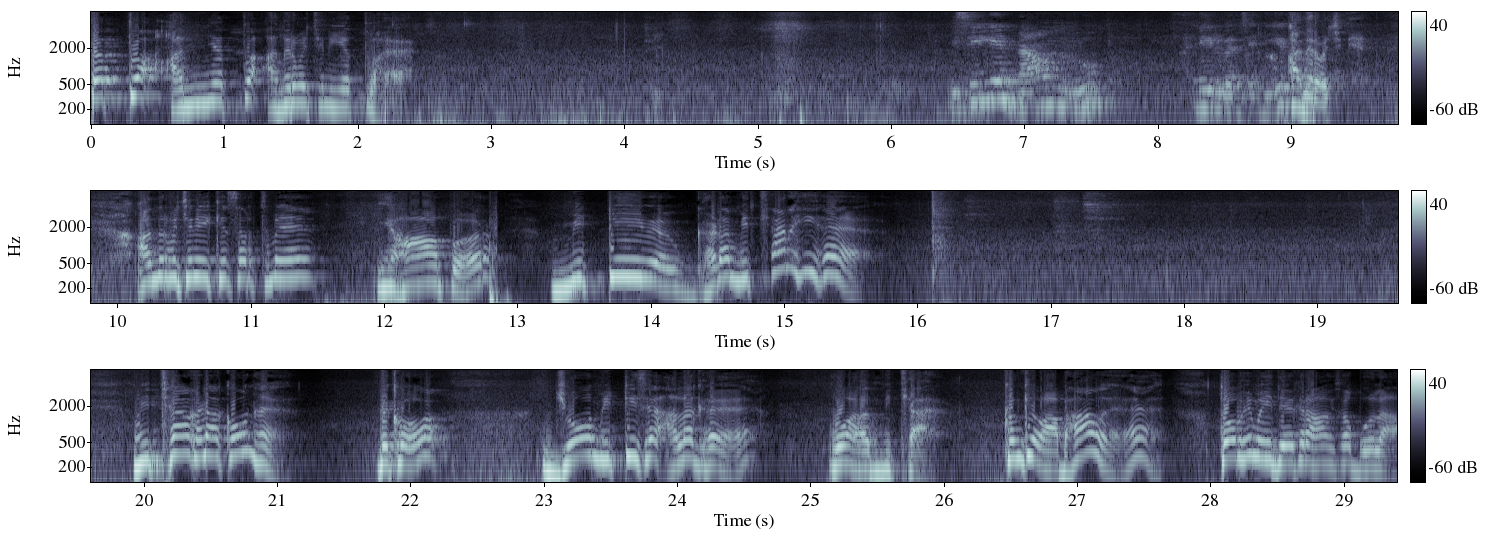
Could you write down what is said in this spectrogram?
तत्व अन्यत्व अनिर्वचनीयत्व है। इसीलिए नाम रूप निर्वचनीय अनिर्वचनीय। अनिर्वचनीय किस अर्थ में? यहाँ पर मिट्टी, घड़ा मिथ्या नहीं है। मिथ्या घड़ा कौन है? देखो, जो मिट्टी से अलग है वो मिथ्या है। क्योंकि वो अभाव है तो भी मैं देख रहा हूँ, सब बोला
